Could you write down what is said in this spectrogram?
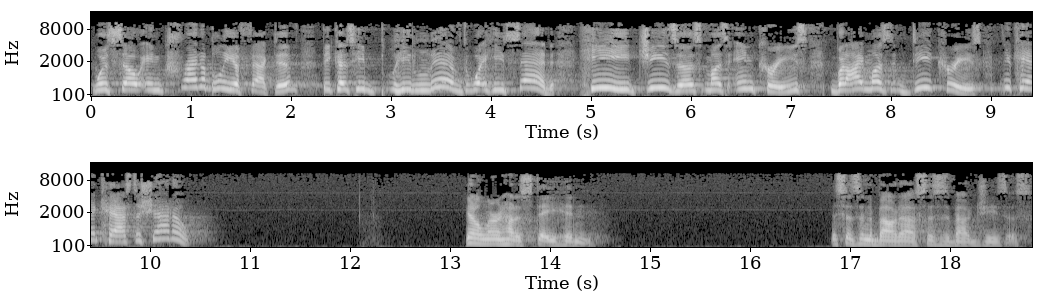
was so incredibly effective because he, he lived what he said. He, Jesus, must increase, but I must decrease. You can't cast a shadow. You gotta learn how to stay hidden. This isn't about us, this is about Jesus.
